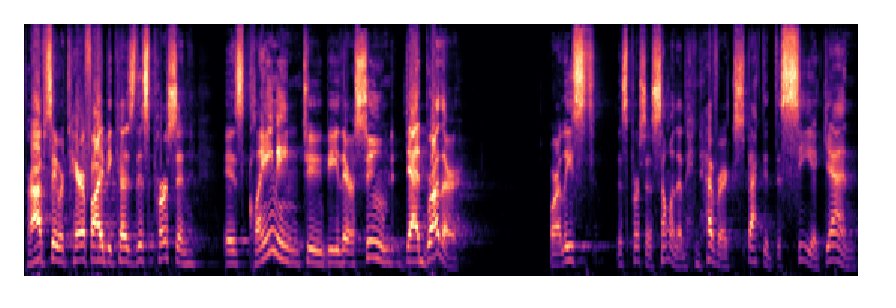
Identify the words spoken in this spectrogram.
Perhaps they were terrified because this person is claiming to be their assumed dead brother, or at least this person is someone that they never expected to see again.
